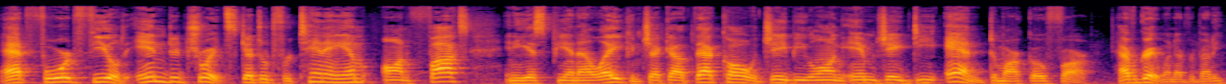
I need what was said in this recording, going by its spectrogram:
at Ford Field in Detroit, scheduled for 10 a.m. on Fox and ESPN LA. You can check out that call with JB Long, MJD, and DeMarco Farr. Have a great one, everybody.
